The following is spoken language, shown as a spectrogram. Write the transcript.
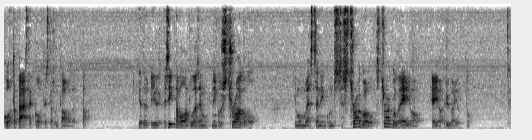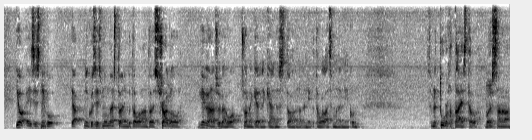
kohta päästä kohti sitä sun tavoitetta. Ja, ja, siitä tavallaan tulee se niin kuin struggle. Ja mun mielestä se, niin kuin, se struggle, struggle ei, ole, ei ole hyvä juttu. Joo, ei siis niinku, ja niinku siis mun mielestä toi niinku tavallaan toi struggle, mikä on hyvä huo- suomenkielinen käännös tohon noin niinku tavallaan semmonen niinku, semmonen turha taistelu, voisi mm. sanoa.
